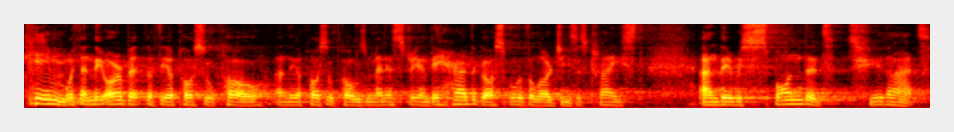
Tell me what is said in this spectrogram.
came within the orbit of the Apostle Paul and the Apostle Paul's ministry, and they heard the gospel of the Lord Jesus Christ, and they responded to that.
